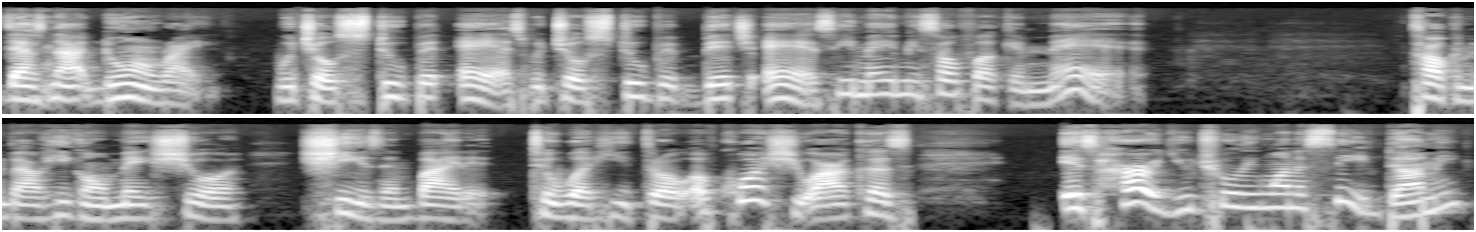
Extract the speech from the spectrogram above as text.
that's not doing right with your stupid ass, with your stupid bitch ass. He made me so fucking mad. Talking about he gonna make sure she's invited to what he throw. Of course you are, cause it's her you truly want to see, dummy.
